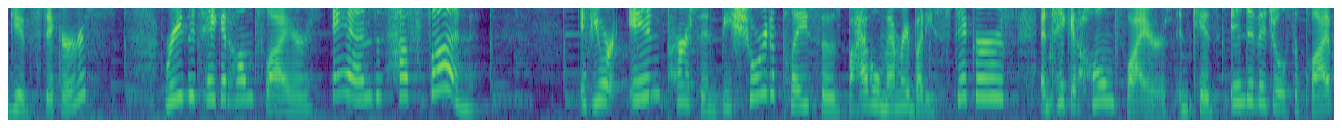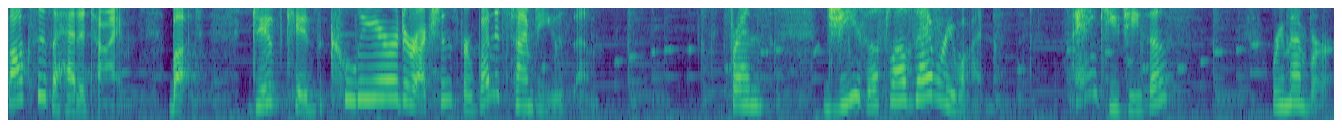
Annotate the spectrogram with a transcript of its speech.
give stickers, read the take it home flyers, and have fun! If you are in person, be sure to place those Bible Memory Buddy stickers and take it home flyers in kids' individual supply boxes ahead of time. But give kids clear directions for when it's time to use them. Friends, Jesus loves everyone. Thank you, Jesus. Remember,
